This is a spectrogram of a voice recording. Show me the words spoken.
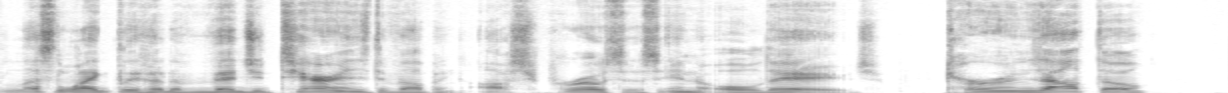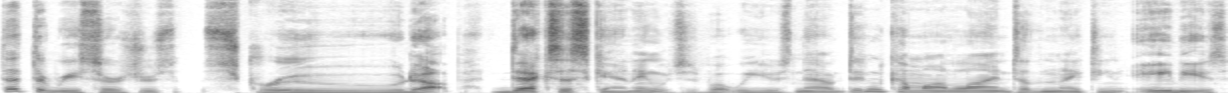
less likelihood of vegetarians developing osteoporosis in old age. Turns out, though, that the researchers screwed up. DEXA scanning, which is what we use now, didn't come online until the 1980s,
